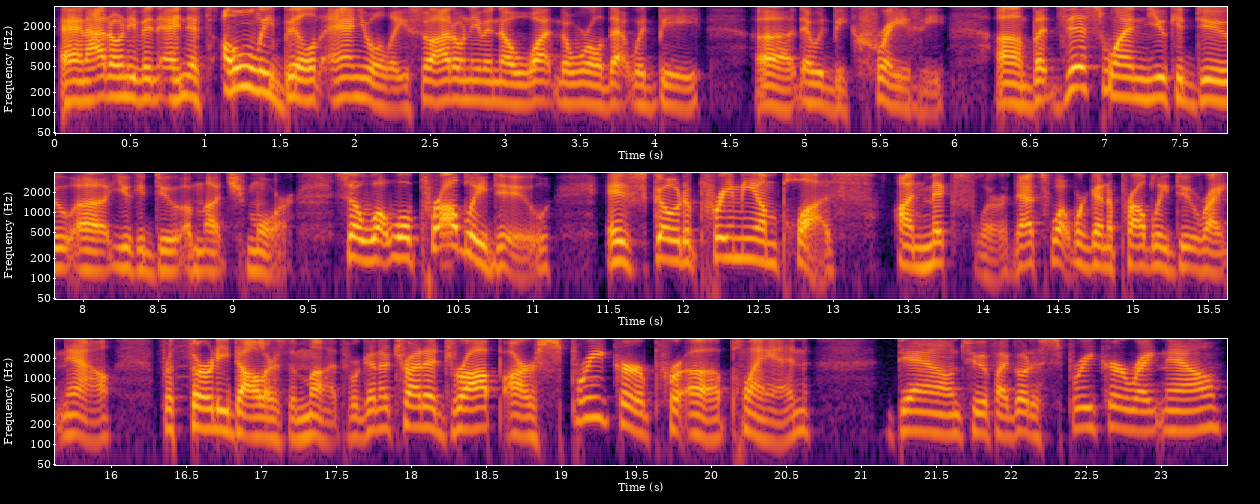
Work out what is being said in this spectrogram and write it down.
and I don't even, and it's only billed annually. So I don't even know what in the world that would be. Uh, that would be crazy. Um, but this one you could do uh, you could do a much more. So what we'll probably do is go to Premium Plus on Mixlr. That's what we're going to probably do right now for thirty dollars a month. We're going to try to drop our Spreaker pr- uh, plan down to if I go to Spreaker right now.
